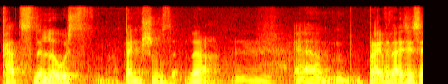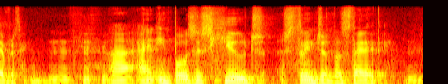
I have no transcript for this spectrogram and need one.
cuts the lowest pensions that there are, mm. uh, privatizes everything, mm. uh, and imposes huge, stringent austerity. Mm.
